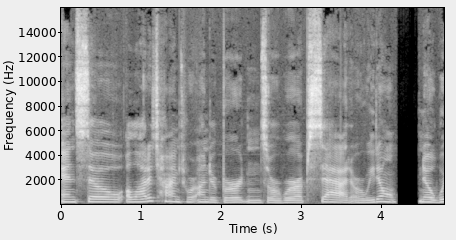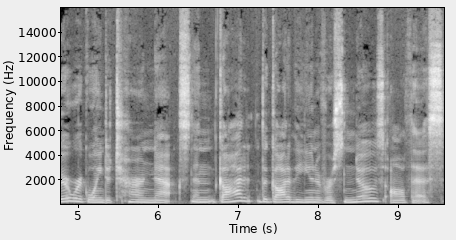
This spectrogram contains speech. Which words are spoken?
And so a lot of times we're under burdens or we're upset or we don't know where we're going to turn next. And God, the God of the universe, knows all this.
